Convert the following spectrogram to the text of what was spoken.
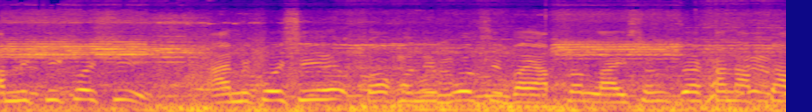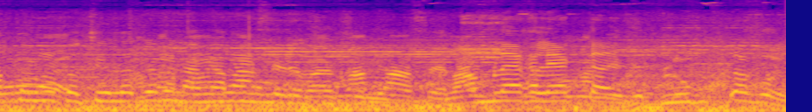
আমি কি কইছি? আমি কইছি তখনই বলছি ভাই আপনার লাইসেন্স দেখান আপনি আপনার মতো চলে যাবেন আমি আপনার মামলা আছে মামলা খালি একটা ব্লু বুকটা কই?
